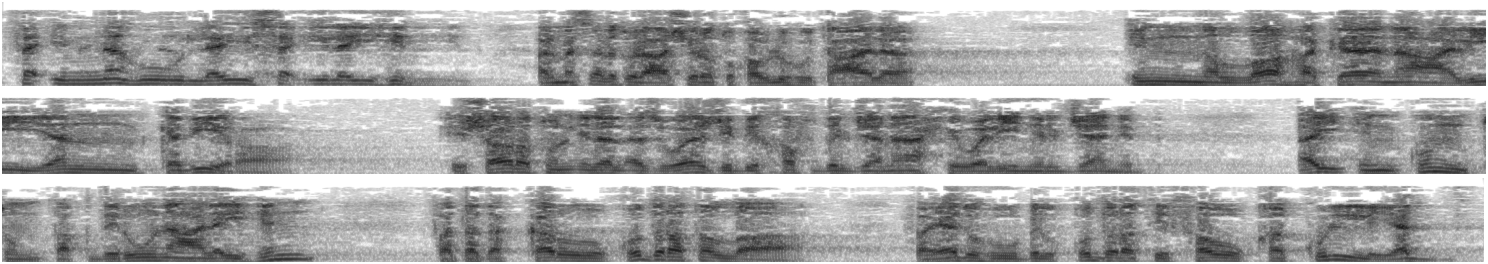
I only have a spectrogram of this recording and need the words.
فإنه ليس إليهن. المسألة العاشرة قوله تعالى إن الله كان عليا كبيرا. إشارة إلى الأزواج بخفض الجناح ولين الجانب. أي إن كنتم تقدرون عليهن فتذكروا قدرة الله فيده بالقدرة فوق كل يد.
